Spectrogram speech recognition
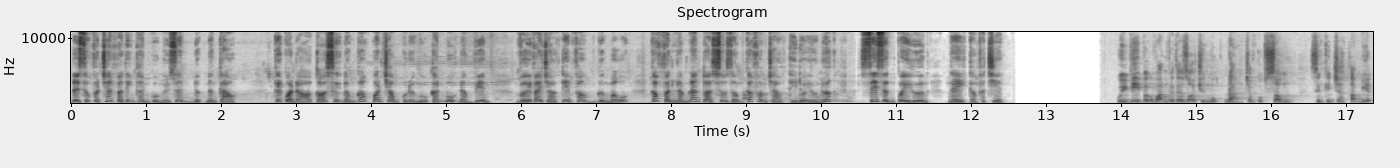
đời sống vật chất và tinh thần của người dân được nâng cao. Kết quả đó có sự đóng góp quan trọng của đội ngũ cán bộ đảng viên với vai trò tiên phong, gương mẫu, góp phần làm lan tỏa sâu rộng các phong trào thi đua yêu nước, xây dựng quê hương ngày càng phát triển. Quý vị và các bạn vừa theo dõi chuyên mục Đảng trong cuộc sống. Xin kính chào tạm biệt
